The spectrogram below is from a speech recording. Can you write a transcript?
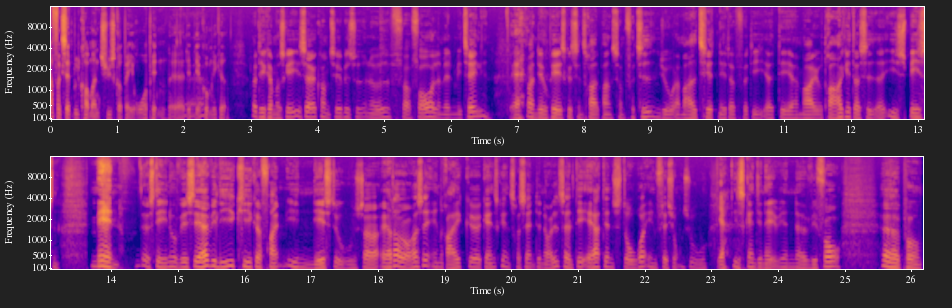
der for eksempel kommer en tysker bag ordpinden. Øh, det ja. bliver kommunikeret. Og det kan måske især komme til at betyde noget for forholdet mellem Italien ja. og den europæiske centralbank, som for tiden jo er meget tæt netop, fordi at det er Mario Draghi, der sidder i spidsen. Men Øh, Steno, hvis det er, at vi lige kigger frem i næste uge, så er der jo også en række ganske interessante nøgletal. Det er den store inflationsuge ja. i Skandinavien. Øh, vi får Øh, på,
